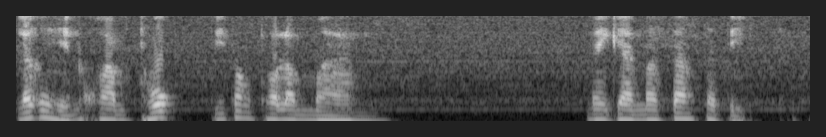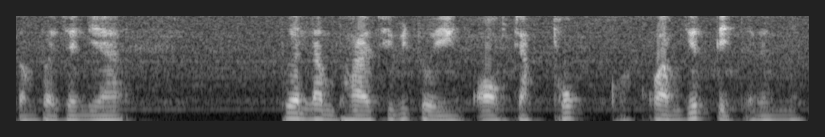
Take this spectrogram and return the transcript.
แล้วก็เห็นความทุกข์ที่ต้องทรมาน ในการมาสร้างสติสัมปชัญญะ เพื่อนำพาชีวิตตัวเองออกจากทุกข์ความยึดติดอะไรนั้น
